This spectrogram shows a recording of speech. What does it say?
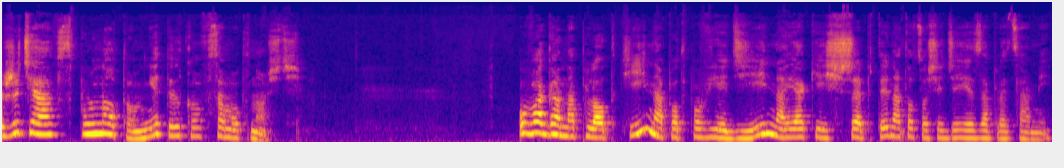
życia wspólnotą, nie tylko w samotności. Uwaga na plotki, na podpowiedzi, na jakieś szepty, na to, co się dzieje za plecami.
